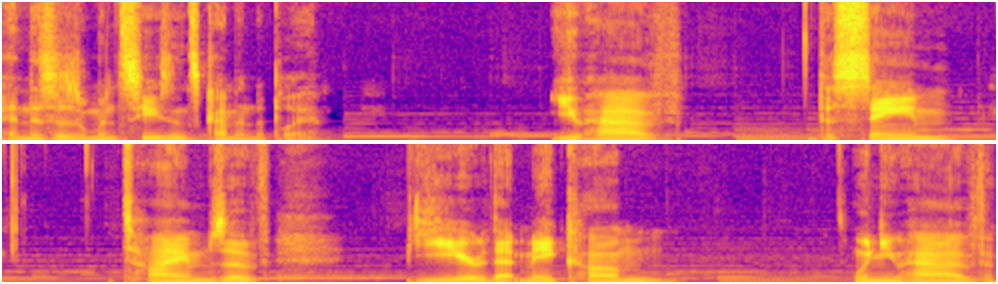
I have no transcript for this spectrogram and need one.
And this is when seasons come into play. You have the same times of year that may come when you have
